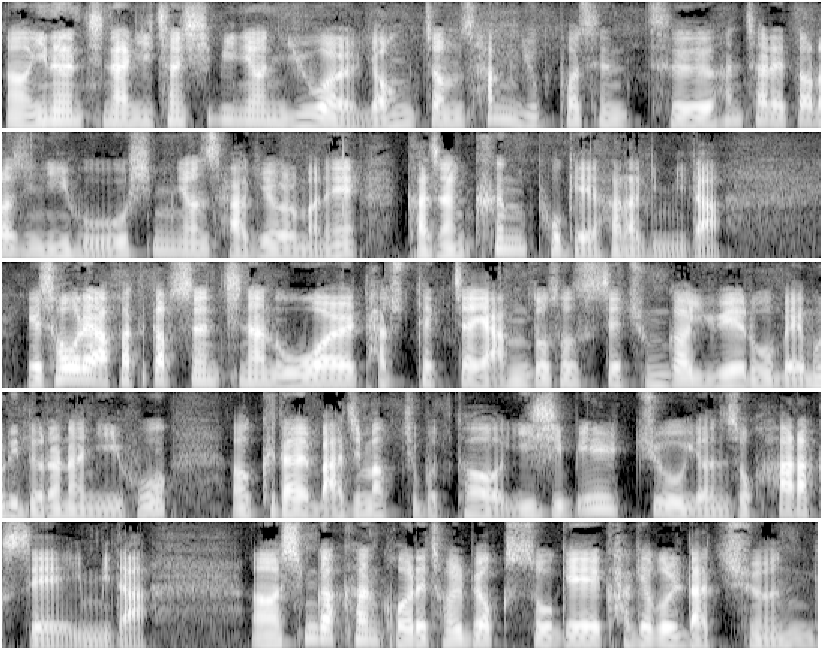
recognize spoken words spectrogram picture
어, 이는 지난 2012년 6월 0.36%한 차례 떨어진 이후 10년 4개월 만에 가장 큰 폭의 하락입니다. 예, 서울의 아파트 값은 지난 5월 다주택자 양도소득세 중과 유예로 매물이 늘어난 이후 어, 그달 마지막 주부터 21주 연속 하락세입니다. 어, 심각한 거래 절벽 속에 가격을 낮춘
